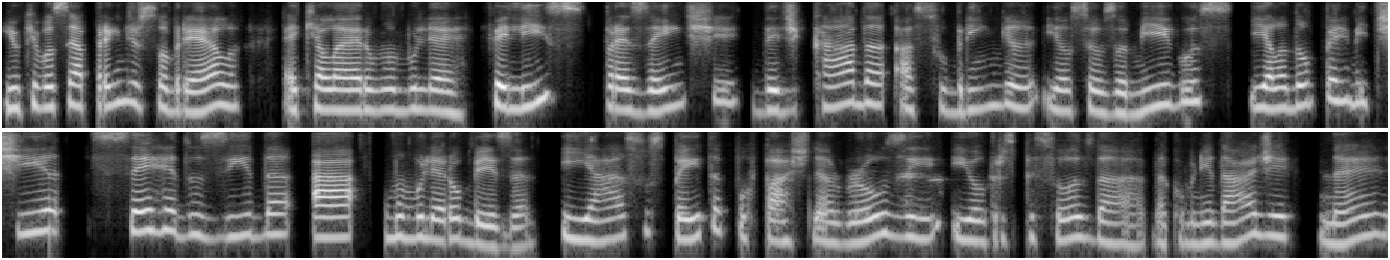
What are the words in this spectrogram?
E o que você aprende sobre ela é que ela era uma mulher feliz, presente, dedicada à sobrinha e aos seus amigos, e ela não permitia ser reduzida a uma mulher obesa. E há suspeita por parte da Rose e outras pessoas da, da comunidade, né,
